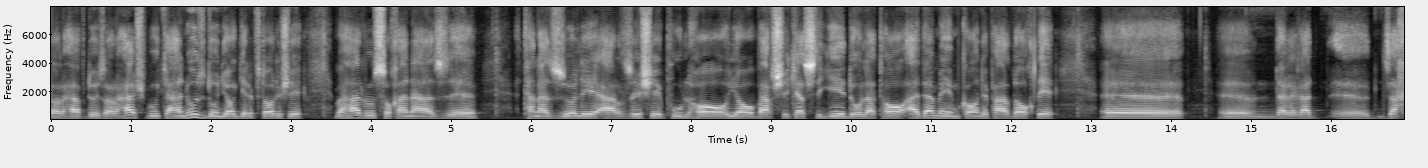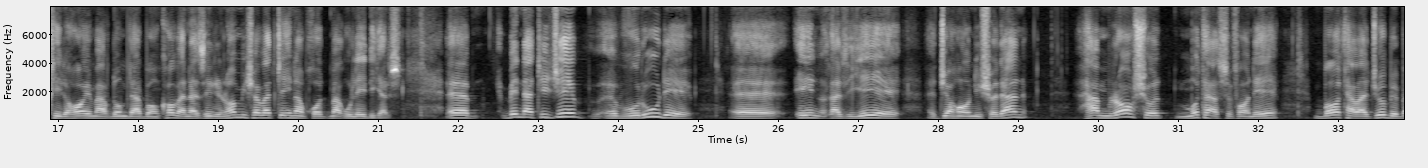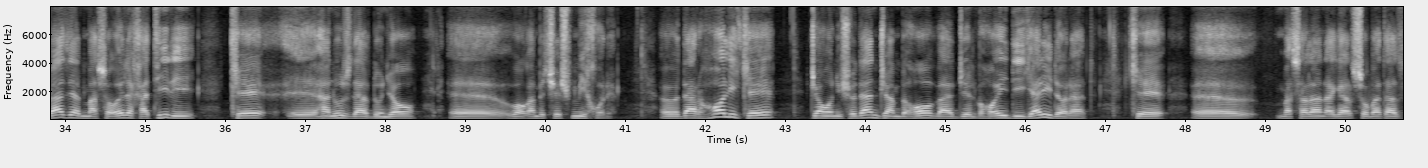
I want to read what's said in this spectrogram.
2007-2008 بود که هنوز دنیا گرفتارشه و هر روز سخن از تنزل ارزش پولها یا ورشکستگی دولت ها عدم امکان پرداخت در حقیقت ذخیره های مردم در بانک ها و نظیر اینها می شود که این هم خود مقوله دیگر است به نتیجه ورود این قضیه جهانی شدن همراه شد متاسفانه با توجه به بعضی از مسائل خطیری که هنوز در دنیا واقعا به چشم می‌خوره. در حالی که جهانی شدن جنبه ها و جلوه های دیگری دارد که مثلا اگر صحبت از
